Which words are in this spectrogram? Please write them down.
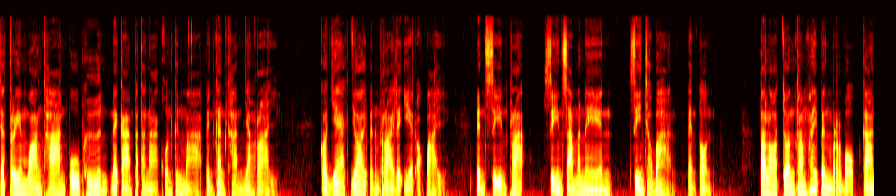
จะเตรียมวางฐานปูพื้นในการพัฒนาคนขึ้นมาเป็นขั้นๆอย่างไร ก็แยกย่อยเป็นรายละเอียดออกไป เป็นศีลพระ ศีลสามเณรศีลชาวบ้านเป็นต้น ตลอดจนทำให้เป็นระบบการ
